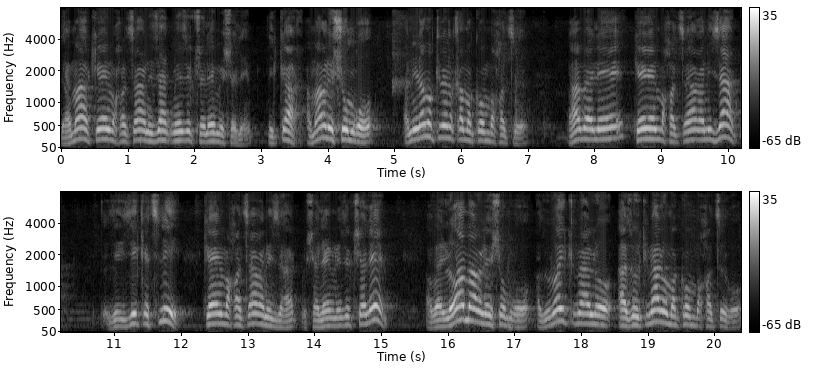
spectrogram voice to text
ואמר כן מחצה נזק נזק שלם משלם. ניקח, אמר לשומרו, אני לא מקנה לך מקום בחצר, אבל קרן בחצר הניזק, זה הזיק אצלי, קרן בחצר הניזק, משלם נזק שלם. אבל לא אמר לשומרו, אז הוא לא יקנה לו, אז הוא יקנה לו מקום בחצרו,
